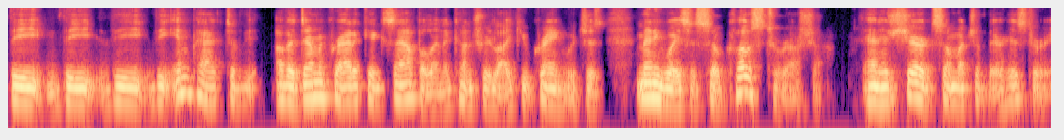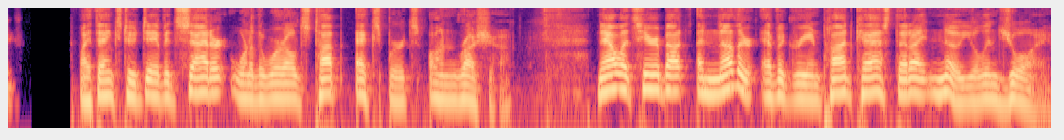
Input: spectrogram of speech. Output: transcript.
the the the the impact of the, of a democratic example in a country like Ukraine, which is many ways is so close to Russia and has shared so much of their history. My thanks to David Satter, one of the world's top experts on Russia. Now let's hear about another evergreen podcast that I know you'll enjoy.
